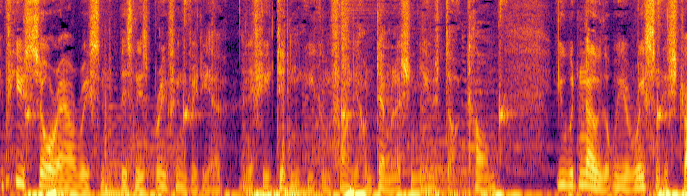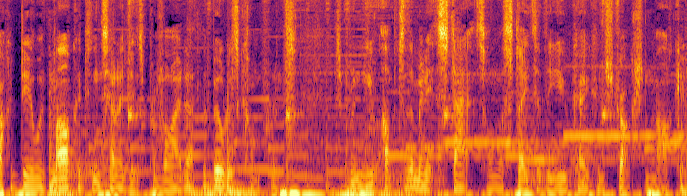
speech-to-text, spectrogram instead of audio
If you saw our recent business briefing video, and if you didn't, you can find it on demolitionnews.com, you would know that we have recently struck a deal with market intelligence provider The Builders Conference to bring you up to the minute stats on the state of the UK construction market.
